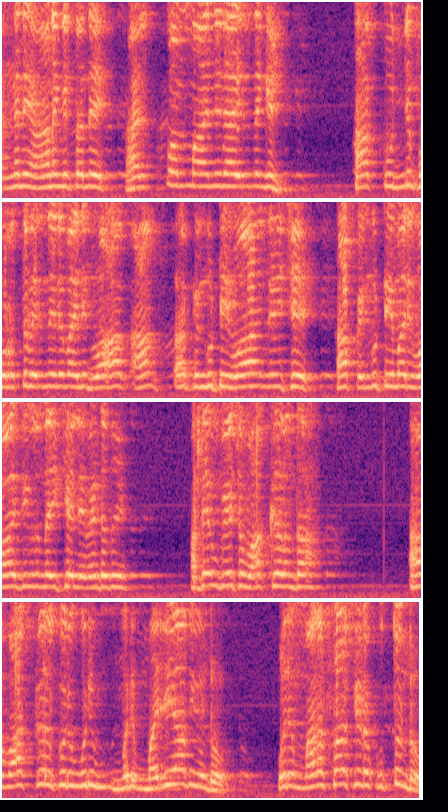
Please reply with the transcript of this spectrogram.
അങ്ങനെയാണെങ്കിൽ തന്നെ അല്പം മാന്യനായിരുന്നെങ്കിൽ ആ കുഞ്ഞ് പുറത്തു വരുന്നതിനും അതിന് ആ പെൺകുട്ടി വിവാഹം കഴിച്ച് ആ പെൺകുട്ടിമാർ വിവാഹ ജീവിതം നയിക്കുകയല്ലേ വേണ്ടത്? അദ്ദേഹം ഉപയോഗിച്ച വാക്കുകൾ എന്താ? ആ വാക്കുകൾക്ക് ഒരു ഒരു മര്യാദയുണ്ടോ? ഒരു മനസാക്ഷിയുടെ കുത്തുണ്ടോ?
